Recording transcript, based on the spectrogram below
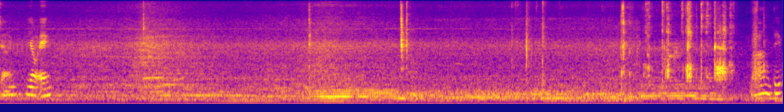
Cho dầu ẹn bỏ ăn tím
